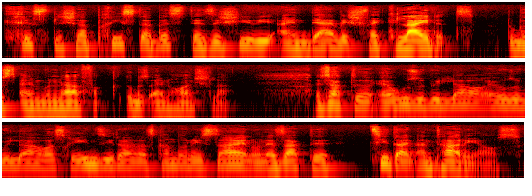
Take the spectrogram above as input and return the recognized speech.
christlicher Priester bist, der sich hier wie ein Derwisch verkleidet. Du bist ein Munafaq, du bist ein Heuchler. Er sagte, Billah, Billah, was reden Sie da, das kann doch nicht sein. Und er sagte, zieh dein Antari aus.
